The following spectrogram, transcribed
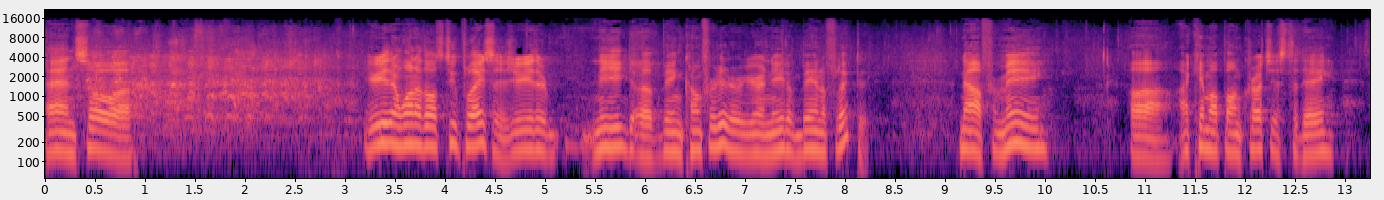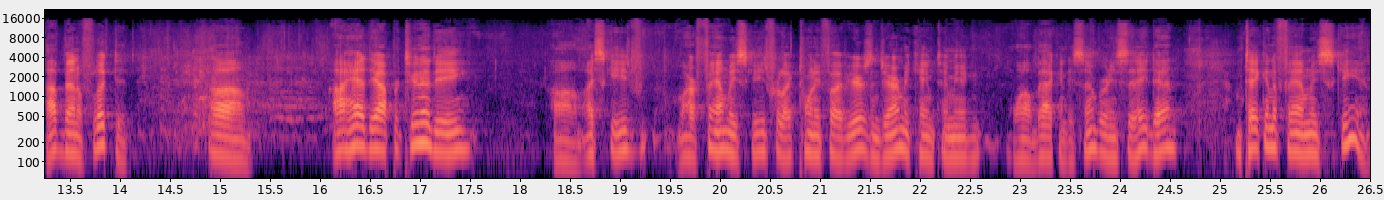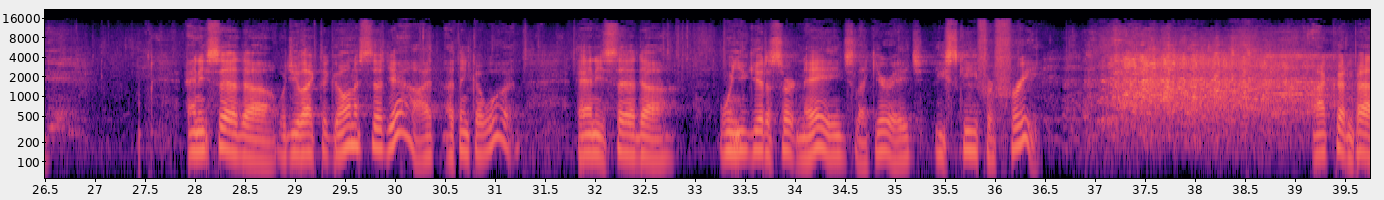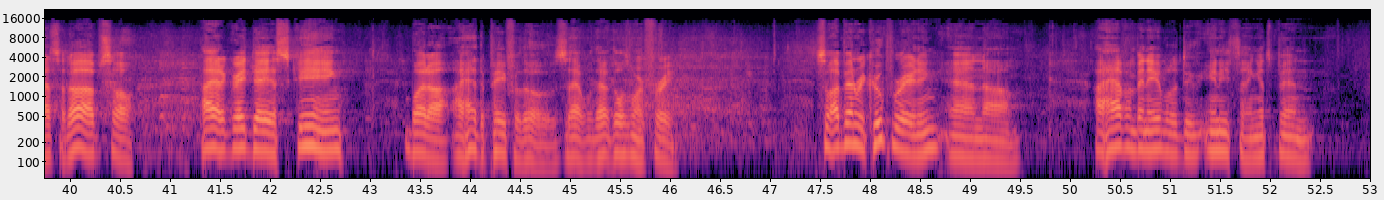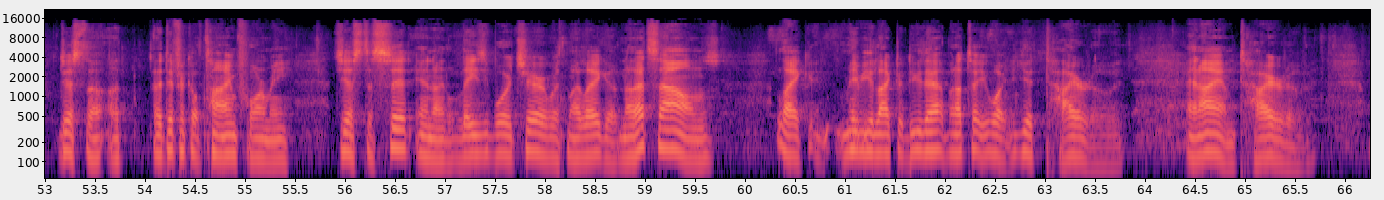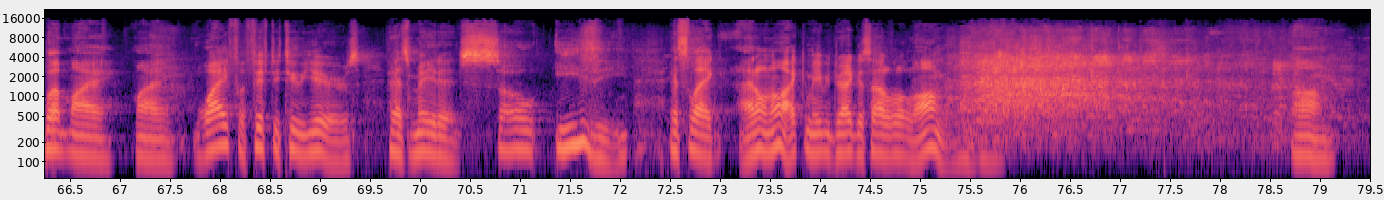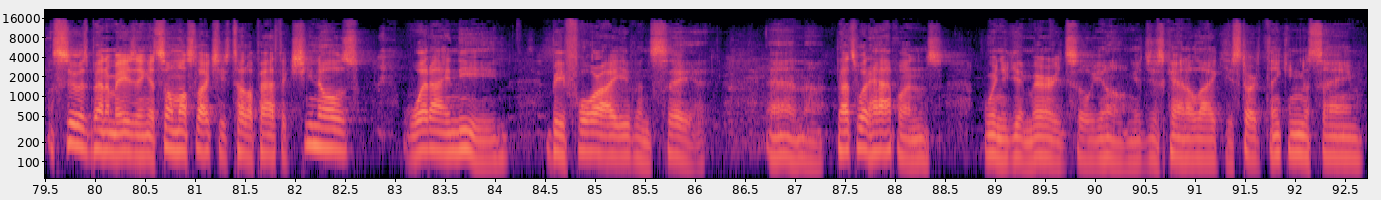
And so, uh, you're either in one of those two places. You're either need of being comforted or you're in need of being afflicted. Now, for me, uh, I came up on crutches today. I've been afflicted. Uh, I had the opportunity. Um, I skied. Our family skied for like 25 years, and Jeremy came to me a while back in December, and he said, "Hey, Dad, I'm taking the family skiing." And he said, uh, "Would you like to go?" And I said, "Yeah, I, I think I would." And he said, uh, when you get a certain age, like your age, you ski for free. I couldn't pass it up, so I had a great day of skiing, but uh, I had to pay for those. That, that, those weren't free. So I've been recuperating, and um, I haven't been able to do anything. It's been just a, a, a difficult time for me just to sit in a lazy boy chair with my leg up. Now, that sounds like maybe you'd like to do that, but I'll tell you what, you get tired of it. And I am tired of it. But my my wife of 52 years has made it so easy. It's like, I don't know, I can maybe drag this out a little longer. um, Sue has been amazing. It's almost like she's telepathic. She knows what I need before I even say it. And uh, that's what happens when you get married so young. It just kind of like you start thinking the same.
